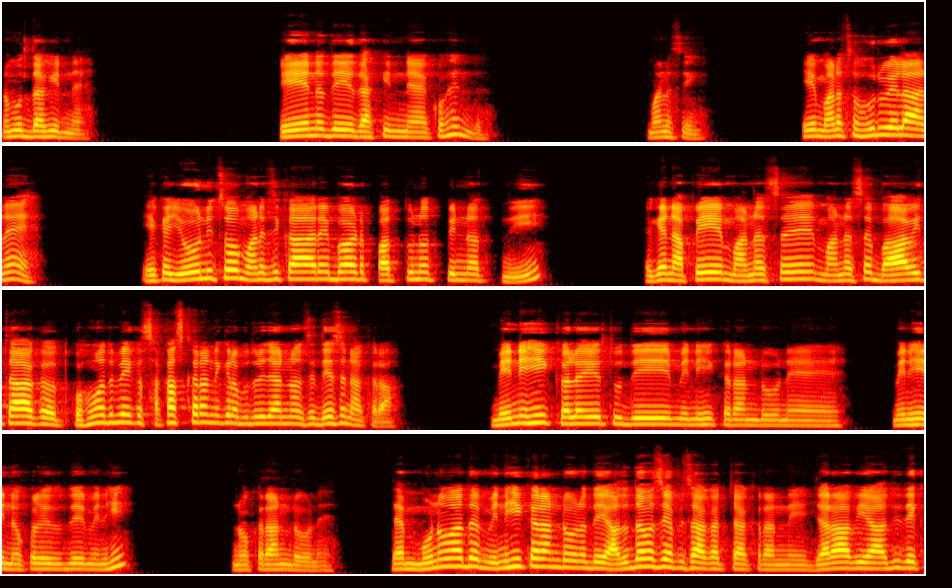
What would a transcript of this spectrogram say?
නමුත් දකින්නෑ පේන දේ දකින්නෑ කොහෙන්ද? මනසින්. ඒ මනස හුරු වෙලා නෑ ඒක යෝනිසෝ මනසිකාරය බවට පත්වනොත් පින්නත්නී එකැන අපේ මනසේ මනස භාවිතාකත් කොහොමද මේක සකස් කරන්න කියලා බුදුරජාන් වන්සේ දේශනා කරා. මෙනෙහි කළ යුතු දේ මෙනෙහි කරන්න ඕනෑ. මෙනෙහි නොකළ යුතු දේ මෙනෙහි නොකරන්න ඕනෑ. දැම් මොනවද මෙනෙහි කරන්න ඕන දේ? අද දවස අපි සාකච්ඡා කරන්නේ ජරාව්‍යාදි දෙක.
